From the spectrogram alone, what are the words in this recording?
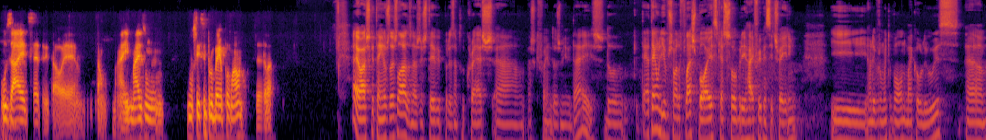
usar, uhum. etc. E tal. É, então, aí mais um. Não sei se pro bem ou pro mal, sei lá. É, eu acho que tem os dois lados, né? A gente teve, por exemplo, o Crash, uh, acho que foi em 2010, do... tem até um livro chamado Flash Boys, que é sobre High Frequency Trading, e é um livro muito bom do Michael Lewis, uh,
